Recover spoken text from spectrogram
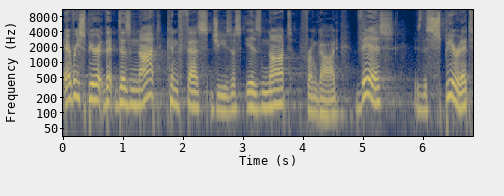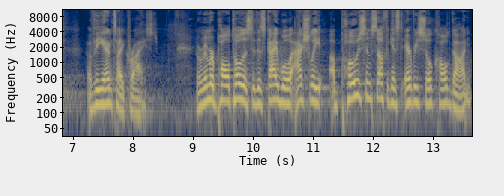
Every spirit that does not confess Jesus is not from God. This is the spirit of the Antichrist. Now remember, Paul told us that this guy will actually oppose himself against every so called God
